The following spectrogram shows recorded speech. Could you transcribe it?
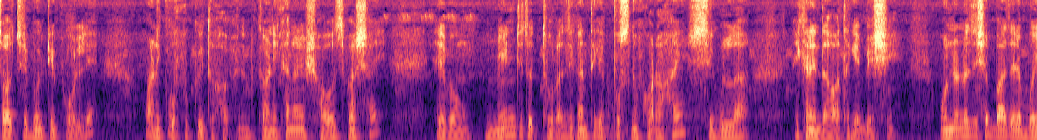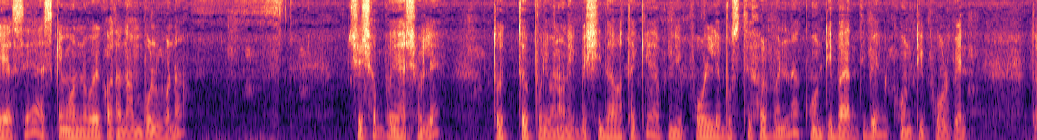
জর্জের বইটি পড়লে অনেক উপকৃত হবেন। কারণ এখানে অনেক সহজ ভাষায় এবং মেন যে তথ্যগুলো, যেখান থেকে প্রশ্ন করা হয়, সেগুলা এখানে দেওয়া থাকে বেশি। অন্যান্য যেসব বাজারে বই আছে, আজকে আমি অন্য বইয়ের কথা নাম বলব না। সেসব বই আসলে তথ্য পরিমাণ অনেক বেশি দেওয়া থাকে। আপনি পড়লে বুঝতে পারবেন না কোনটি বাদ দিবেন, কোনটি পড়বেন। তো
